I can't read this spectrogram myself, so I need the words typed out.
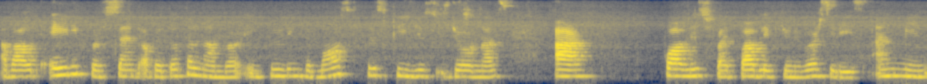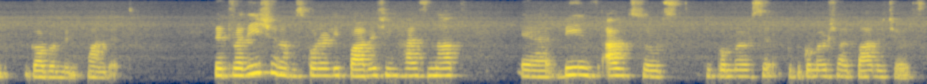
about 80% of the total number, including the most prestigious journals, are published by public universities, I mean government funded. The tradition of scholarly publishing has not uh, been outsourced to commercial, to commercial publishers,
